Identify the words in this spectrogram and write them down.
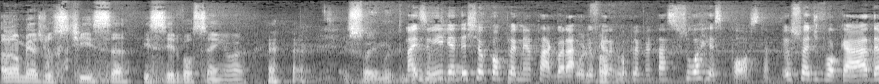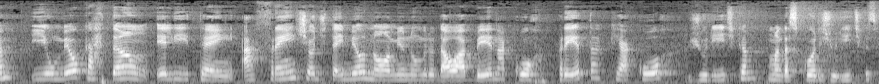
ame a justiça e sirva ao Senhor. Isso aí, muito Mas, bom. William, bom. deixa eu complementar agora. Por eu quero favor. complementar a sua resposta. Eu sou advogada e o meu cartão, ele tem a frente onde tem meu nome e o número da OAB na cor preta, que é a cor jurídica, uma das cores jurídicas.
